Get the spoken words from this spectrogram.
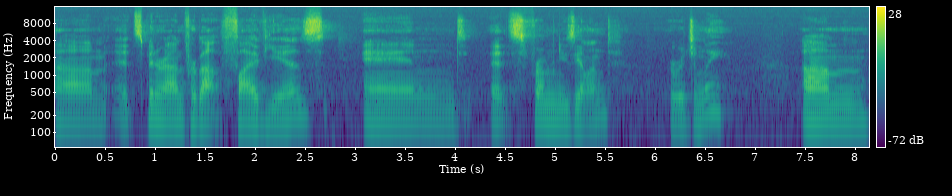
Um, it's been around for about five years and it's from New Zealand originally. Um,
